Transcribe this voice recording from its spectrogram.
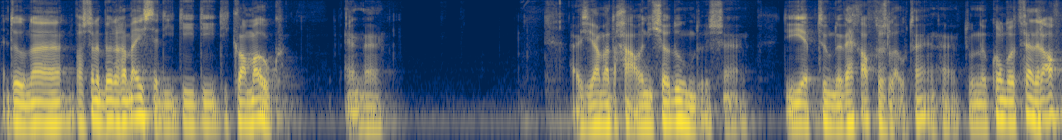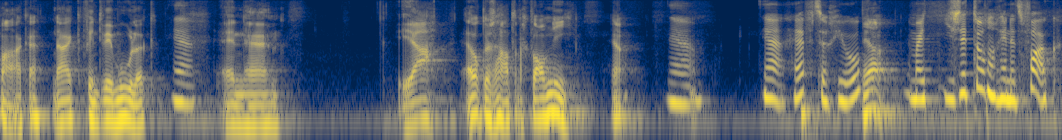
En toen eh, was er een burgemeester, die, die, die, die kwam ook. En eh, hij zei, ja, maar dat gaan we niet zo doen. Dus die heeft toen de weg afgesloten. En toen konden we het verder afmaken. Nou, ik vind het weer moeilijk. Ja, En ja, elke zaterdag kwam niet. Ja, ja. ja, heftig joh. ja, Maar je zit toch nog in het vak.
